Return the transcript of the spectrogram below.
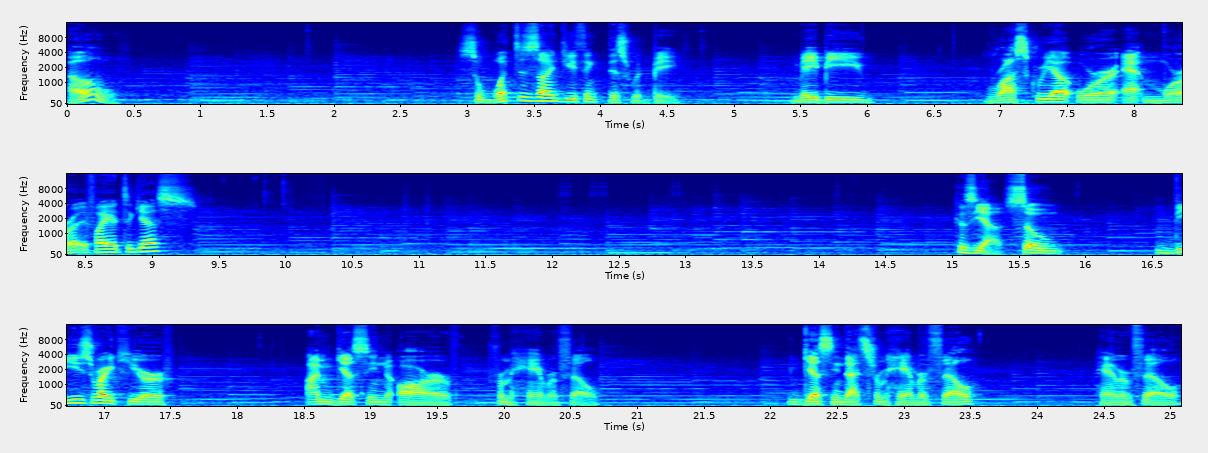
Oh. So what design do you think this would be? Maybe Roscrea or Atmora, if I had to guess? Because, yeah, so these right here, I'm guessing are from Hammerfell. I'm guessing that's from Hammerfell. Hammerfell.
